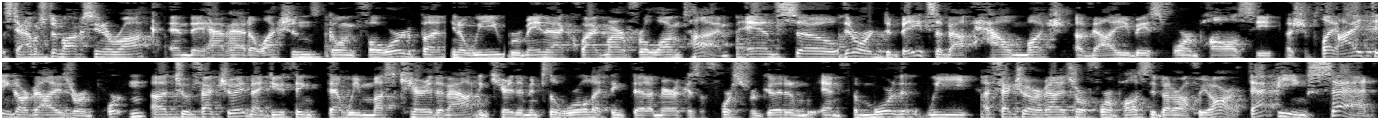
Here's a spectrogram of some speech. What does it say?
establish democracy in Iraq and they have had elections going forward, but you know, we remain in that quagmire for a long time. And so there are debates about how much a value-based foreign policy should play. I think our values are important uh, to effectuate, and I do think that we must carry them out and carry them into the world. I think that America is a force for good, and, and the more that we effectuate our values to our foreign policy, the better off we are. That being said,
